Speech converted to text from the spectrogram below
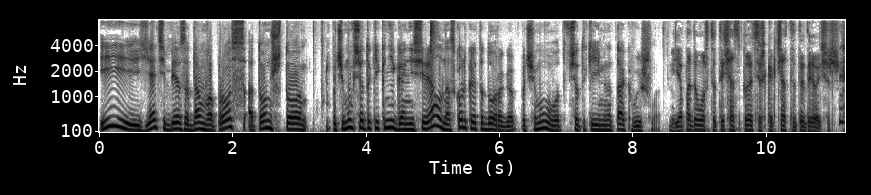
и я тебе задам вопрос о том, что Почему все-таки книга, а не сериал? Насколько это дорого? Почему вот все-таки именно так вышло? Я подумал, что ты сейчас спросишь, как часто ты дрочишь.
